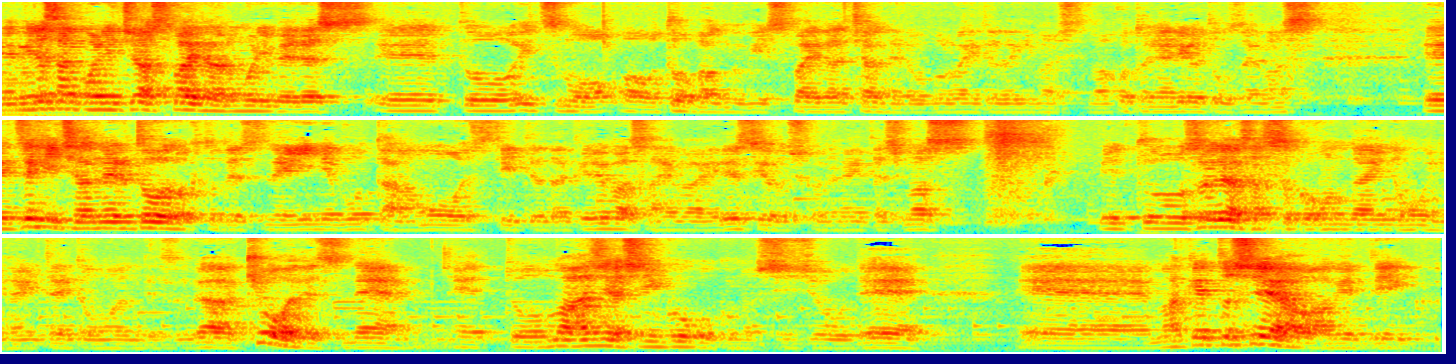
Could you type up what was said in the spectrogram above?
え皆さんこんにちはスパイダーの森部です。えっ、といつも当番組スパイダーチャンネルをご覧いただきまして誠にありがとうございます。えーぜひチャンネル登録とですねいいねボタンを押していただければ幸いです。よろしくお願いいたします。えっと、それでは早速本題の方に入りたいと思うんですが今日はですね、えっとまあ、アジア新興国の市場で、えーマーケットシェアを上げていく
